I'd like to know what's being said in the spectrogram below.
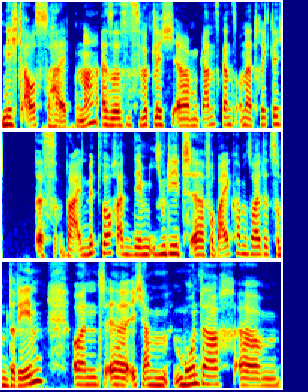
nicht auszuhalten. Ne? Also es ist wirklich ähm, ganz, ganz unerträglich. Es war ein Mittwoch, an dem Judith äh, vorbeikommen sollte zum Drehen und äh, ich am Montag ähm,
